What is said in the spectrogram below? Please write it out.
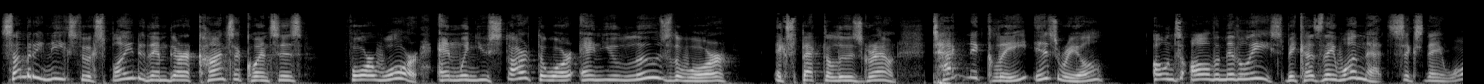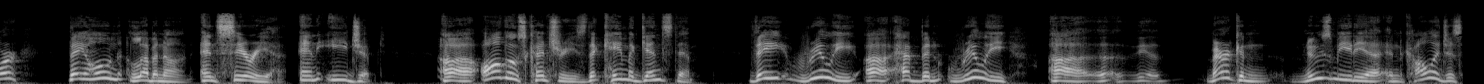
Somebody needs to explain to them there are consequences for war. And when you start the war and you lose the war, expect to lose ground. Technically, Israel owns all the Middle East because they won that six day war. They own Lebanon and Syria and Egypt, uh, all those countries that came against them. They really uh, have been really, uh, the American news media and colleges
